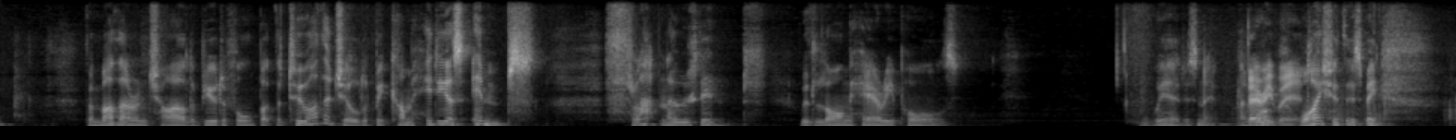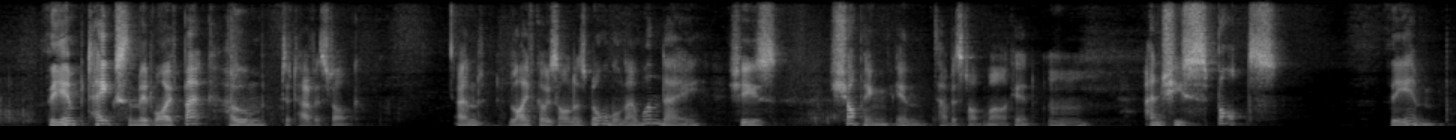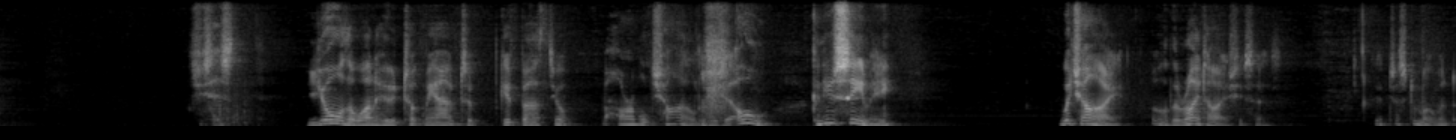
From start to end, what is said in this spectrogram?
the mother and child are beautiful, but the two other children become hideous imps, flat-nosed imps with long hairy paws. Weird, isn't it? And Very why- weird. Why should this be? The imp takes the midwife back home to Tavistock, and life goes on as normal. Now, one day she's shopping in Tavistock Market, mm. and she spots the imp. She says, You're the one who took me out to give birth to your horrible child. And he says, Oh, can you see me? Which eye? Oh, the right eye, she says. Just a moment.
